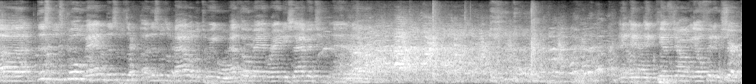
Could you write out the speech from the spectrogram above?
uh, this was cool, man. This was a uh, this was a battle between Metho Man Randy Savage and, uh, and, and, and Kim Jong ill-fitting shirt.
